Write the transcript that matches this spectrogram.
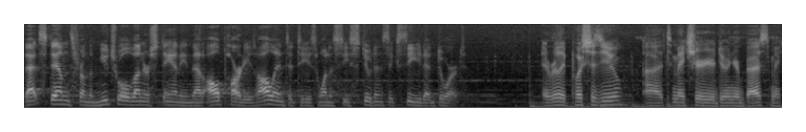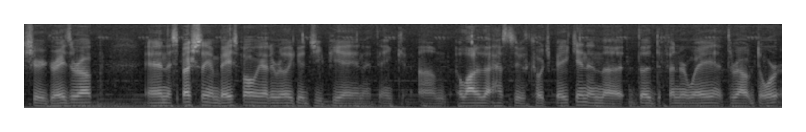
That stems from the mutual understanding that all parties, all entities want to see students succeed at Dordt. It really pushes you uh, to make sure you're doing your best, make sure your grades are up, and especially in baseball, we had a really good GPA, and I think um, a lot of that has to do with Coach Bacon and the, the Defender Way throughout Dordt,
